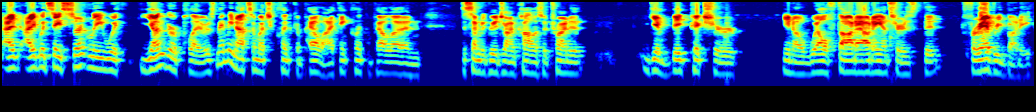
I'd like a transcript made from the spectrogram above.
I, I would say certainly with younger players, maybe not so much Clint Capela. I think Clint Capela and to some degree John Collins are trying to give big picture, you know, well thought out answers that for everybody.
